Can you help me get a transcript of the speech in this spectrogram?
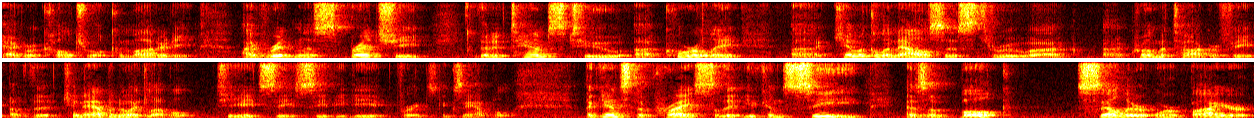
agricultural commodity, I've written a spreadsheet that attempts to uh, correlate uh, chemical analysis through uh, uh chromatography of the cannabinoid level, THC, CBD for example, against the price so that you can see as a bulk seller or buyer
